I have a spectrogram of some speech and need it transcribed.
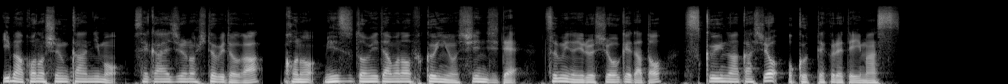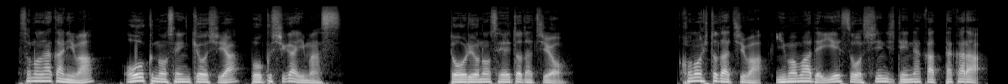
今この瞬間にも世界中の人々がこの水と御霊の福音を信じて罪の許しを受けたと救いの証を送ってくれています。その中には多くの宣教師や牧師がいます。同僚の生徒たちよ。この人たちは今までイエスを信じていなかったから、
